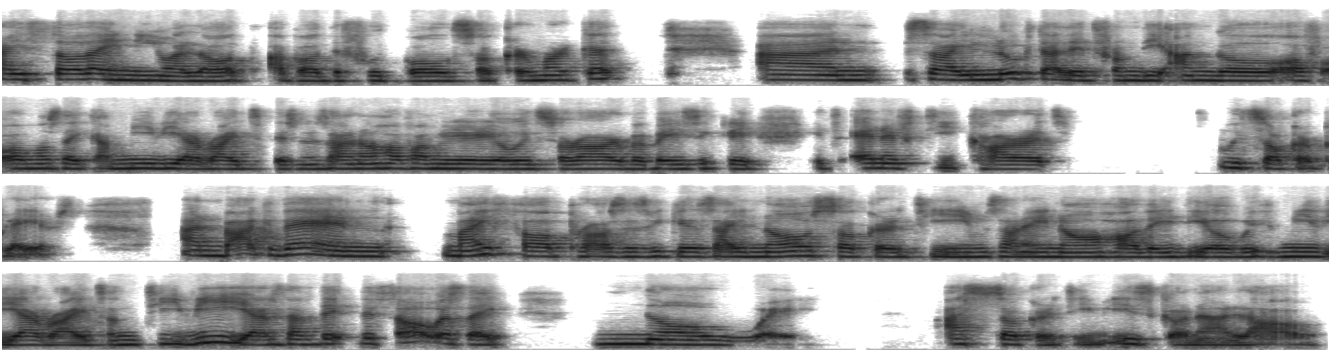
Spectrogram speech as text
i thought i knew a lot about the football soccer market and so I looked at it from the angle of almost like a media rights business. I don't know how familiar you're with Sorare, but basically it's NFT cards with soccer players. And back then, my thought process, because I know soccer teams and I know how they deal with media rights on TV and stuff, the, the thought was like, no way a soccer team is going to allow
